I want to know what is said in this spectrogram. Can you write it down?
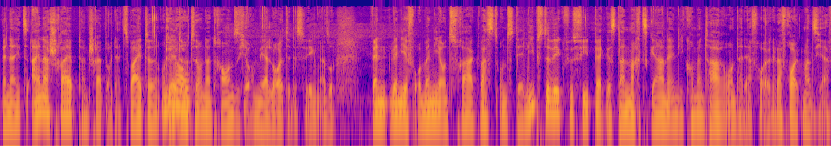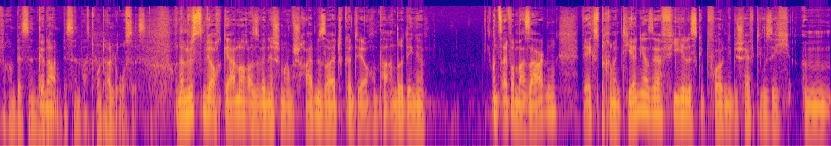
wenn da jetzt einer schreibt, dann schreibt auch der zweite und genau. der dritte und dann trauen sich auch mehr Leute. Deswegen, also wenn, wenn, ihr, wenn ihr uns fragt, was uns der liebste Weg fürs Feedback ist, dann macht's gerne in die Kommentare unter der Folge. Da freut man sich einfach ein bisschen, wenn genau. da ein bisschen was drunter los ist. Und dann wüssten wir auch gerne noch, also wenn ihr schon mal am Schreiben seid, könnt ihr auch ein paar andere Dinge uns einfach mal sagen, wir experimentieren ja sehr viel. Es gibt Folgen, die beschäftigen sich ähm,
